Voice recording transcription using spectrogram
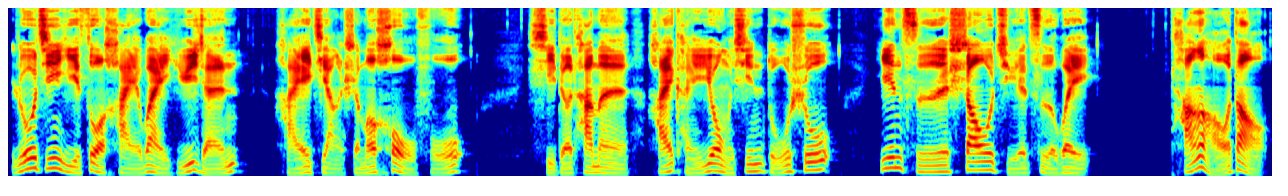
如今已做海外渔人，还讲什么后福？喜得他们还肯用心读书，因此稍觉自慰。”唐敖道：“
